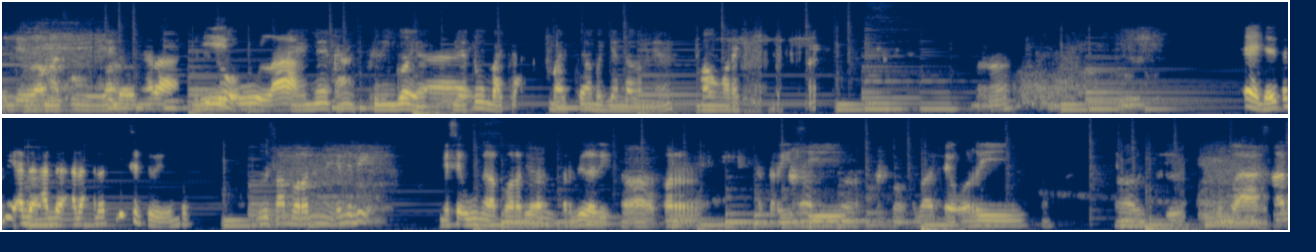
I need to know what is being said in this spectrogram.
Gede banget. ulang video merah. Jadi itu diulang kayaknya kan feeling gue ya dia tuh baca baca bagian dalamnya mau ngorek. Eh jadi tapi ada ada ada ada tips cuy untuk nulis laporan ini kan jadi biasanya umumnya laporan itu Iya. kan terdiri dari per terisi nah, apa teori pembahasan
